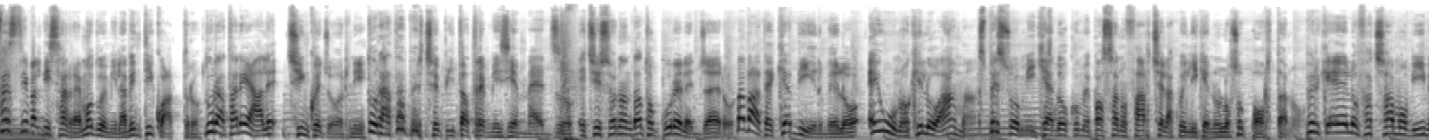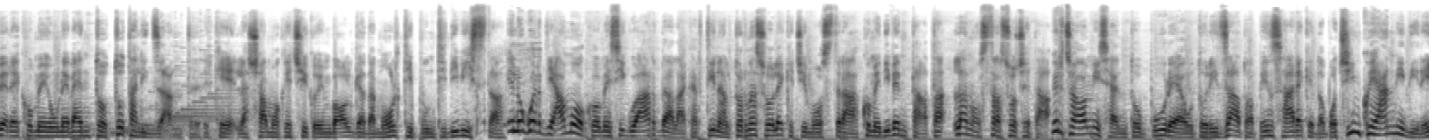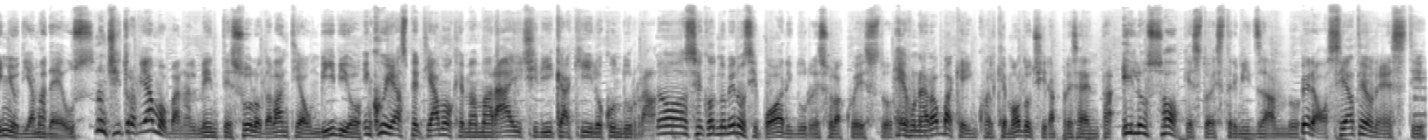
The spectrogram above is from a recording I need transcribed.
Festival di Sanremo 2024. Durata reale 5 giorni. Durata percepita 3 mesi e mezzo. E ci sono andato pure leggero. Badate che a dirvelo è uno che lo ama. Spesso mi chiedo come possano farcela quelli che non lo sopportano. Perché lo facciamo vivere come un evento totalizzante. Perché lasciamo che ci coinvolga da molti punti di vista. E lo guardiamo come si guarda la cartina al tornasole che ci mostra come è diventata la nostra società. Perciò mi sento pure autorizzato a pensare che dopo 5 anni di regno di Amadeus non ci troviamo banalmente solo davanti a un bivio in cui aspettiamo che Mamma Rai ci dica chi lo condurrà. No, secondo me non si può ridurre solo a questo. È una roba che in qualche modo ci rappresenta e lo so che sto estremizzando. Però siate onesti,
